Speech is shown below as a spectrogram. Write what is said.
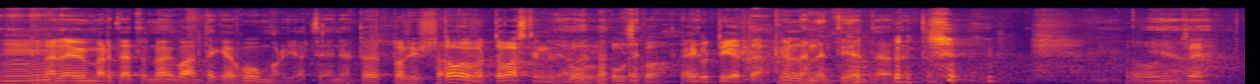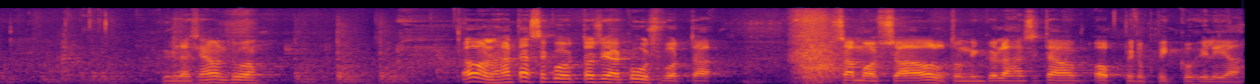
Mm. Kyllä ne ymmärtää, että noin vaan tekee huumoria, että ei ne to- tosissaan. Toivottavasti lu- uskoo, ei kun tietää. Kyllä ne tietää, että On se. Kyllä se on tuo. Onhan tässä kun tosiaan kuusi vuotta samoissa on oltu, niin kyllähän sitä on oppinut pikkuhiljaa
